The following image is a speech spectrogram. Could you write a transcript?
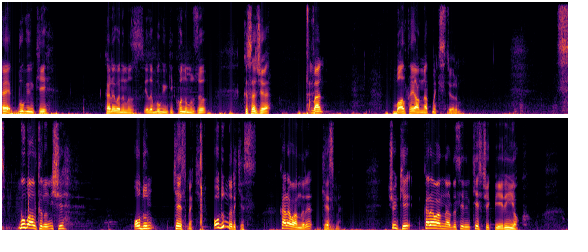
Evet, bugünkü karavanımız ya da bugünkü konumuzu kısaca ben baltayı anlatmak istiyorum. Bu baltanın işi odun kesmek. Odunları kes. Karavanları kesme. Çünkü karavanlarda senin kesecek bir yerin yok.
